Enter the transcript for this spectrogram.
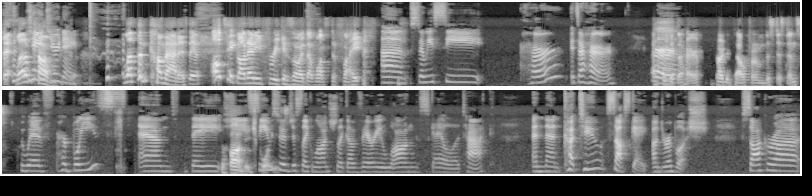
Let them Change come. your name. Let them come at us. They, I'll take on any Freakazoid that wants to fight. Um, so we see her. It's a her I think Her. it's a her. Hard to tell from this distance. With her boys, and they The she seems to have just like launched like a very long scale attack, and then cut to Sasuke under a bush. Sakura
